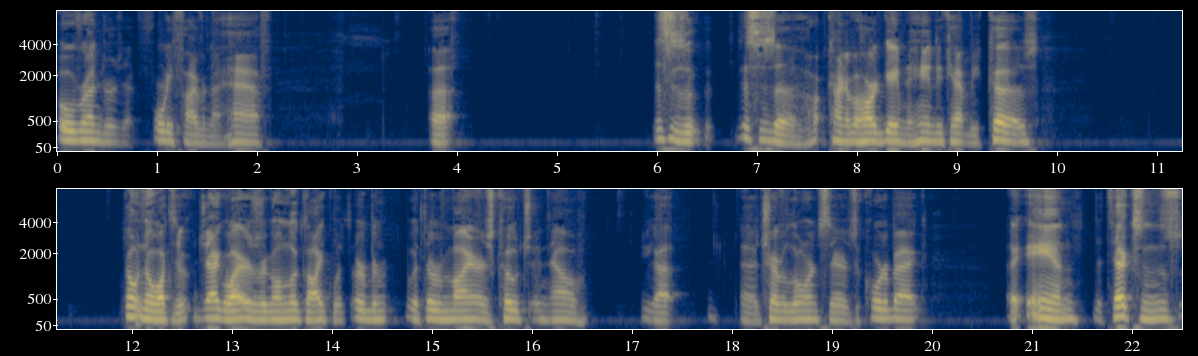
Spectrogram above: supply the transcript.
Over under is at 45 and a half. Uh, this is a this is a kind of a hard game to handicap because don't know what the Jaguars are going to look like with Urban with Urban Meyer as coach, and now you got uh, Trevor Lawrence there as a quarterback, uh, and the Texans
